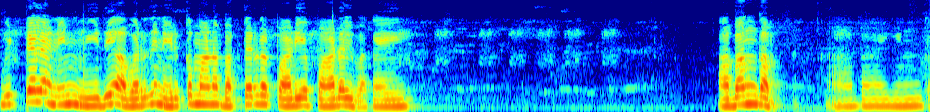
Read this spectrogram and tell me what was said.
விட்டலனின் மீது அவரது நெருக்கமான பக்தர்கள் பாடிய பாடல் வகை. அபங்கம். அபயங்க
